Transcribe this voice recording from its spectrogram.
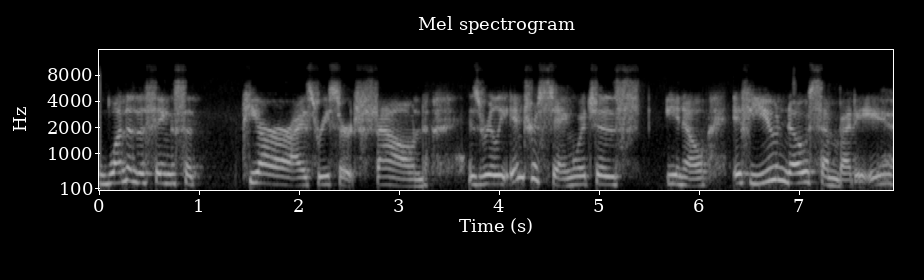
one of the things that PRRI's research found is really interesting, which is, you know, if you know somebody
